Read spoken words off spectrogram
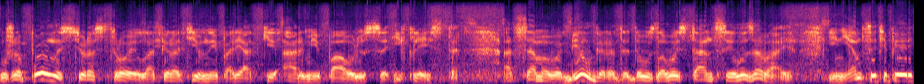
уже полностью расстроила оперативные порядки армии Паулюса и Клейста от самого Белгорода до узловой станции Лозовая, и немцы теперь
